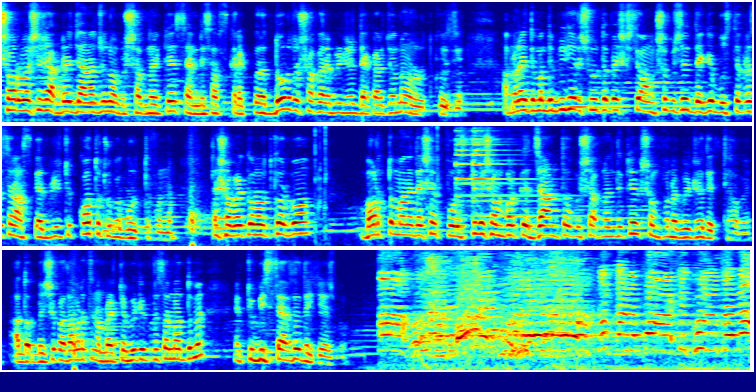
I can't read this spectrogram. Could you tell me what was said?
সর্বশেষ আপডেট জানার জন্য অবশ্যই আপনাকে চ্যানেলটি সাবস্ক্রাইব করে দৌড় সকালে ভিডিও দেখার জন্য অনুরোধ করছি। আপনারা ইতিমধ্যে ভিডিওর শুরুতে বেশ কিছু অংশ বিশেষ দেখে বুঝতে পেরেছেন আজকের ভিডিওটি কতটুকু গুরুত্বপূর্ণ। তাই সবাইকে অনুরোধ করব, বর্তমানে দেশের পরিস্থিতি সম্পর্কে জানতে অবশ্যই আপনাদেরকে সম্পূর্ণ ভিডিও দেখতে হবে। আর বেশি কথা বলছেন আমরা একটা ভিডিও প্রচার মাধ্যমে একটু বিস্তারিত দেখে আসব। খুলবে না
